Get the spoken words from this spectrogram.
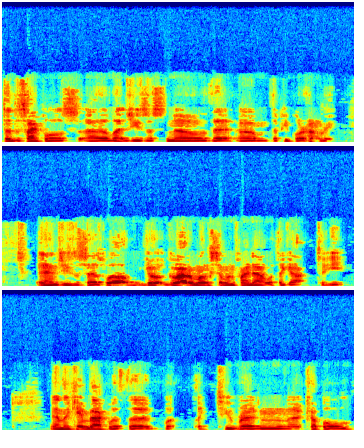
the disciples uh, let Jesus know that um, the people are hungry, and Jesus says, "Well, go go out amongst them and find out what they got to eat." And they came back with uh, what, like two bread and a couple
